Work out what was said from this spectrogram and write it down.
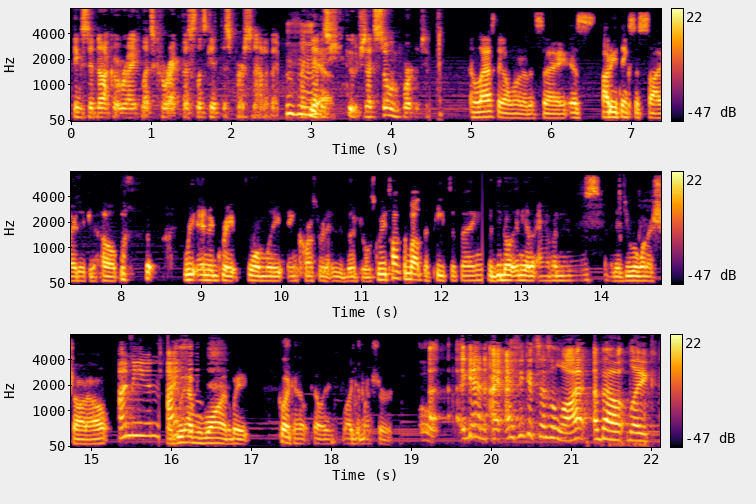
Things did not go right. Let's correct this. Let's get this person out of there." Mm-hmm. Like that is huge. That's so important. To And the last thing I wanted to say is, how do you think society can help reintegrate formerly incarcerated individuals? We talked about the pizza thing, but do you know any other avenues that you would want to shout out? I mean, I I do think, have one. Wait, go ahead, Kelly. While I get my shirt. Oh. again, I, I think it says a lot about like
